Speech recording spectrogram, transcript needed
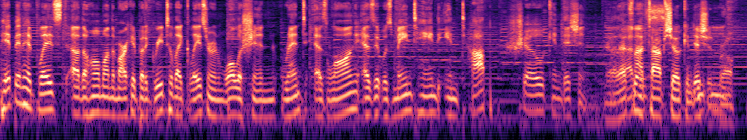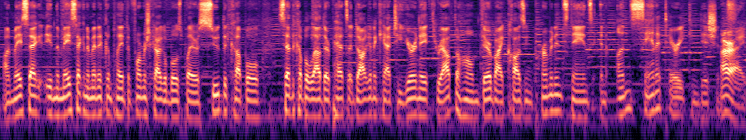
Pippen had placed uh, the home on the market, but agreed to let Glazer and Woloshin rent as long as it was maintained in top show condition. No, that's That not is- top show condition, bro. On May 2nd, in the May 2nd amended complaint, the former Chicago Bulls players sued the couple, said the couple allowed their pets, a dog and a cat, to urinate throughout the home, thereby causing permanent stains and unsanitary conditions. All right,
